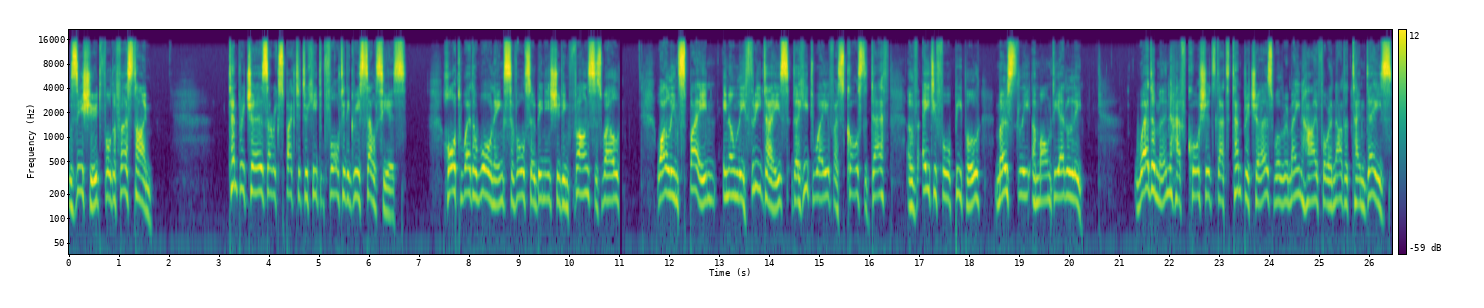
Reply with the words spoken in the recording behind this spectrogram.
was issued for the first time. Temperatures are expected to hit 40 degrees Celsius. Hot weather warnings have also been issued in France as well. While in Spain, in only three days, the heat wave has caused the death of 84 people, mostly among the elderly. Weathermen have cautioned that temperatures will remain high for another 10 days.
